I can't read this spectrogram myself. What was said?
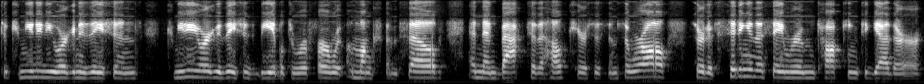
to community organizations, community organizations be able to refer amongst themselves, and then back to the healthcare system. So we're all sort of sitting in the same room talking together.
